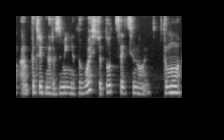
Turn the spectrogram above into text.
е, потрібне розуміння того, що тут це цінують. Тому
